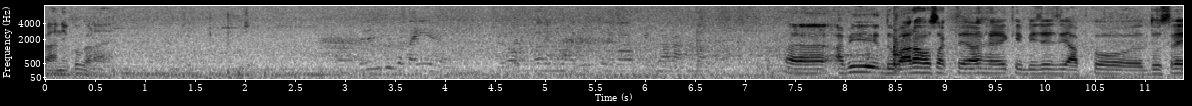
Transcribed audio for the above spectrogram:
कहानी को गढ़ा है। अभी दोबारा हो सकता है कि विजय जी आपको दूसरे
